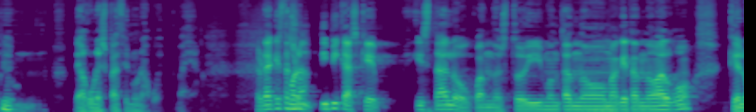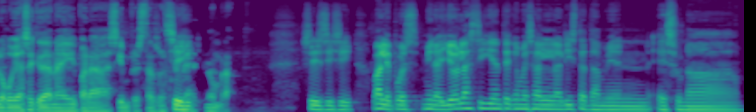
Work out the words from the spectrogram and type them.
de, algún espacio en una web. Vaya. La verdad que estas son típicas que instalo cuando estoy montando, maquetando algo, que luego ya se quedan ahí para siempre estas dos sí. nombradas. Sí, sí, sí. Vale, pues mira, yo la siguiente que me sale en la lista también es una,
